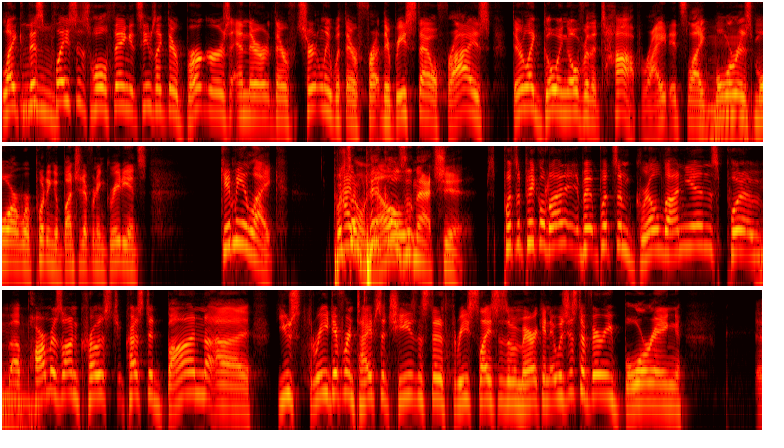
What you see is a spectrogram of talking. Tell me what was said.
Like this place's whole thing, it seems like their burgers and they're they're certainly with their fr- their beast style fries, they're like going over the top, right? It's like more Mhm. is more. We're putting a bunch of different ingredients. Give me like Put I some don't pickles know. in that shit. Put some pickled onion, put- put some grilled onions, put a, a Mm. parmesan crust, crusted bun, uh, use three different types of cheese instead of three slices of American. It was just a very boring, uh,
